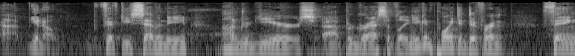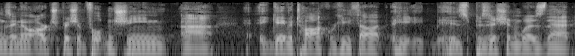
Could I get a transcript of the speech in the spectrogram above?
uh, you know, 50, 70, 100 years uh, progressively. And you can point to different things. I know Archbishop Fulton Sheen uh, he gave a talk where he thought he his position was that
